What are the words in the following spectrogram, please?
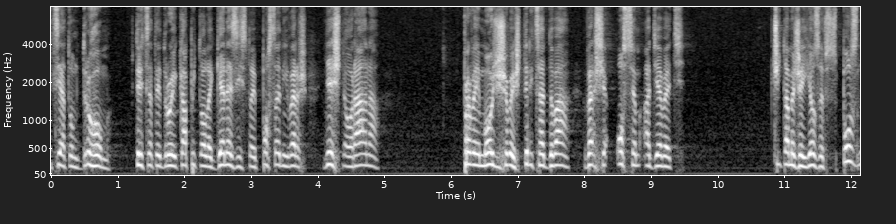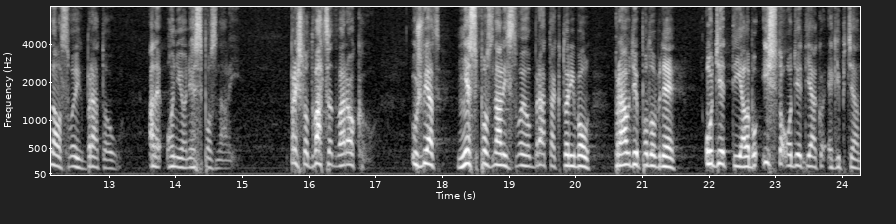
42. 42. kapitole Genesis, to je posledný verš dnešného rána, 1. Mojžišovej 42, verše 8 a 9. Čítame, že Jozef spoznal svojich bratov, ale oni ho nespoznali. Prešlo 22 rokov. Už viac nespoznali svojho brata, ktorý bol pravdepodobne odetý, alebo isto odetý ako egyptian.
